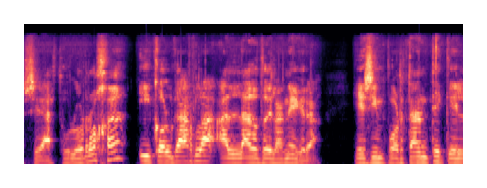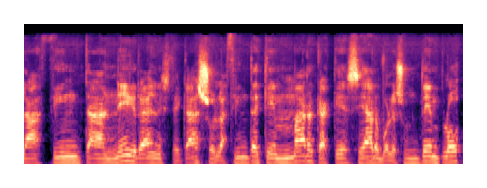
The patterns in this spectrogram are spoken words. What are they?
sea azul o roja, y colgarla al lado de la negra. Es importante que la cinta negra, en este caso la cinta que marca que ese árbol es un templo,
